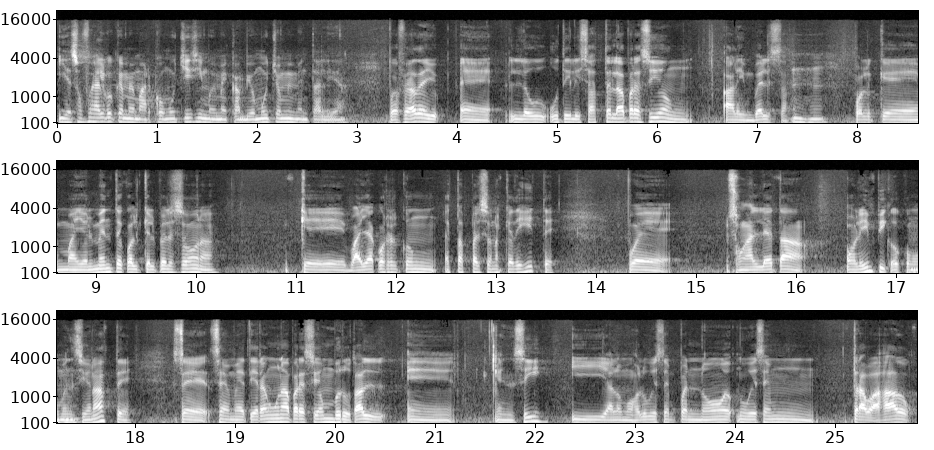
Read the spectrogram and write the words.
y eso fue algo que me marcó muchísimo y me cambió mucho mi mentalidad. Pues fíjate, eh, lo utilizaste la presión a la inversa. Porque mayormente cualquier persona que vaya a correr con estas personas que dijiste, pues son atletas olímpicos, como mencionaste, se, se metieran una presión brutal eh, en sí y a lo mejor hubiesen, pues no, no hubiesen trabajado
